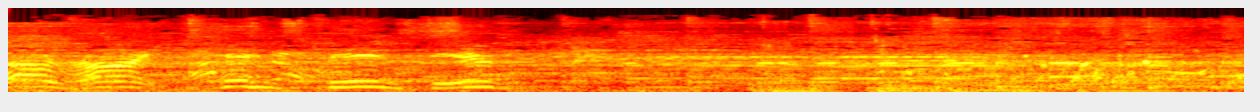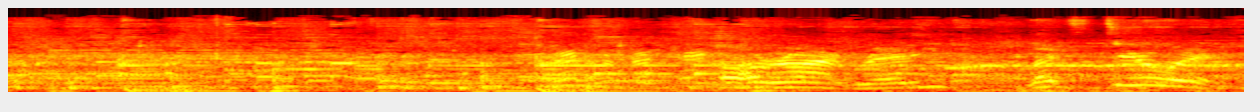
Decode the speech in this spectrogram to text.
All right, 10 spins, dude. All right, ready? Let's do it.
